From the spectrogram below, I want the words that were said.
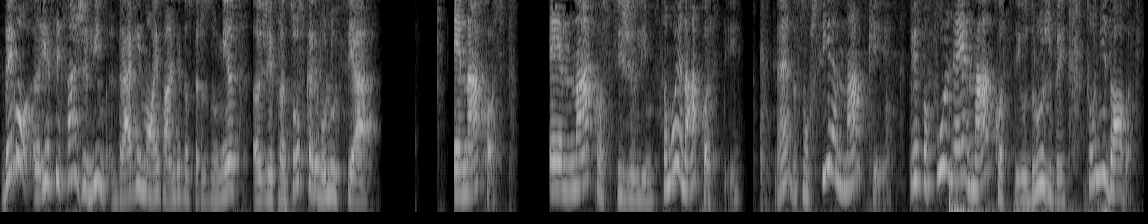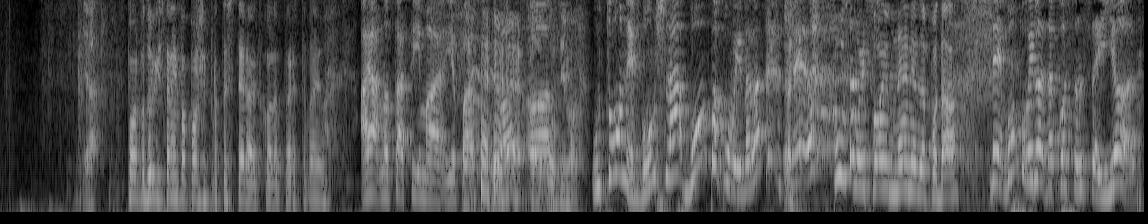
Dajmo, jaz si sam želim, dragi moji fanti, da boste razumeli, eh, že francoska revolucija, enakost. Enakost si želim, samo enakosti. Ne? Da smo vsi enaki. Je pa ful neenakosti v družbi, to ni dobro. ja. Pol po drugi strani pa pol še protestirajo tako lepo RTV-ju. A ja, no ta tema je pa sploh. Uh, Pustimo. v to ne bom šla, bom pa povedala. Ne? Pustimo ji svoje mnenje, da poda. Ne, bom povedala, da ko sem se jaz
